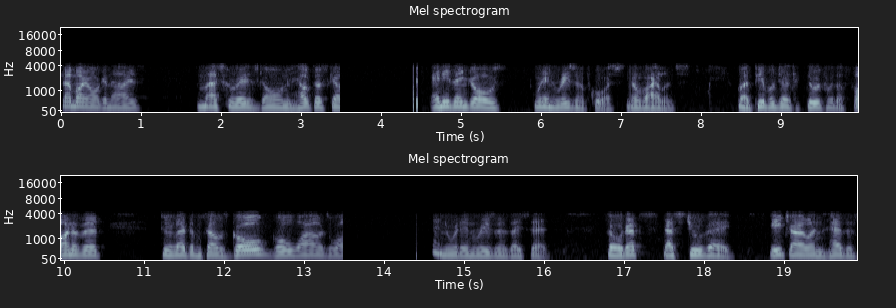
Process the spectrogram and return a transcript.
semi-organized. Masquerade is going helter skelter. Anything goes within reason, of course. No violence but people just do it for the fun of it, to let themselves go, go wild as well, and within reason, as I said. So that's that's J'ouvert. Each island has its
